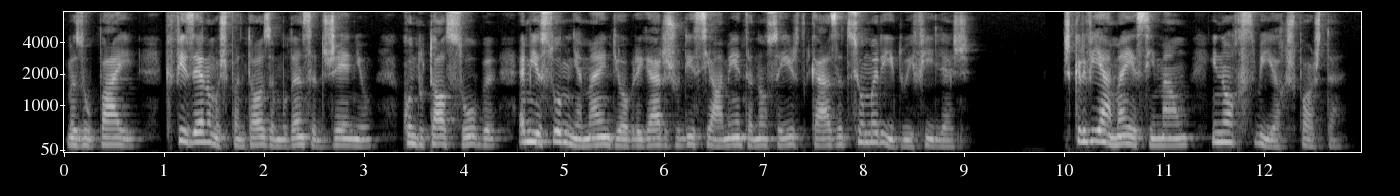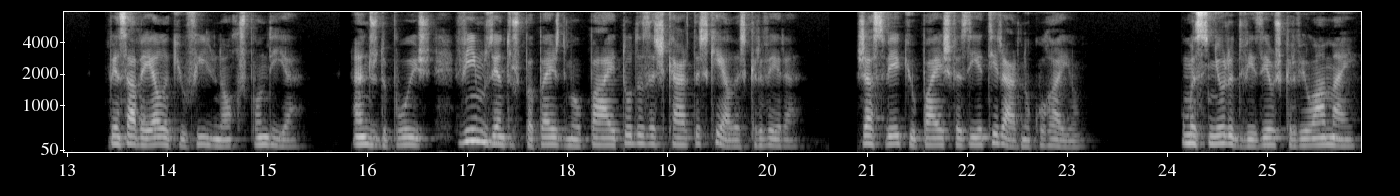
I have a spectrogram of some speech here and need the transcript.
Mas o pai, que fizera uma espantosa mudança de gênio, quando o tal soube, ameaçou minha mãe de obrigar judicialmente a não sair de casa de seu marido e filhas. Escrevia à mãe a Simão e não recebia resposta. Pensava ela que o filho não respondia. Anos depois, vimos entre os papéis de meu pai todas as cartas que ela escrevera. Já se vê que o pai as fazia tirar no correio. Uma senhora de Viseu escreveu à mãe,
